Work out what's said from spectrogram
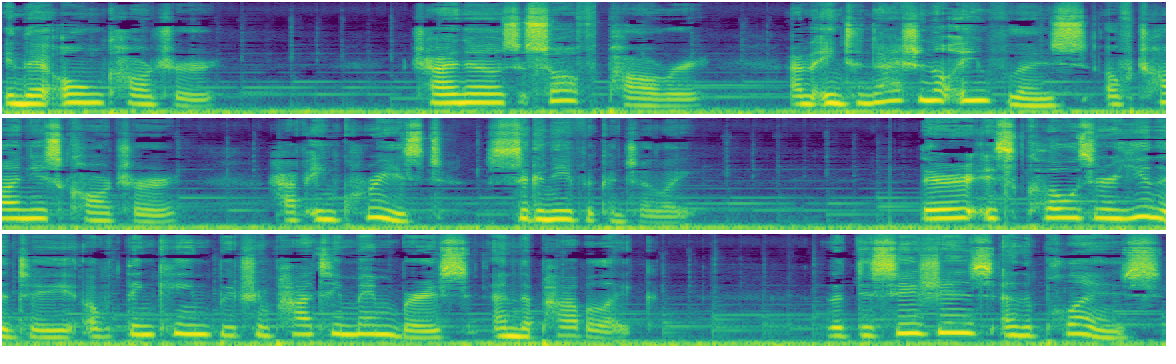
in their own culture. China's soft power and the international influence of Chinese culture have increased significantly. There is closer unity of thinking between party members and the public. The decisions and plans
